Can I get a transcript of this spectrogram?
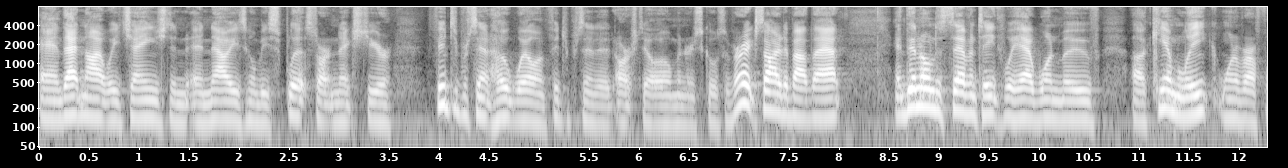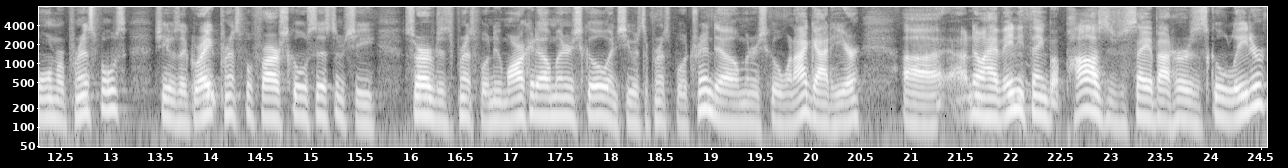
And that night we changed, and, and now he's going to be split starting next year 50% Hopewell and 50% at Archdale Elementary School. So very excited about that. And then on the 17th, we had one move. Uh, Kim Leak, one of our former principals, she was a great principal for our school system. She served as the principal of New Market Elementary School, and she was the principal of Trindale Elementary School when I got here. Uh, I don't have anything but positive to say about her as a school leader.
